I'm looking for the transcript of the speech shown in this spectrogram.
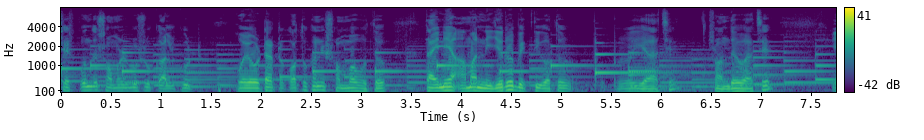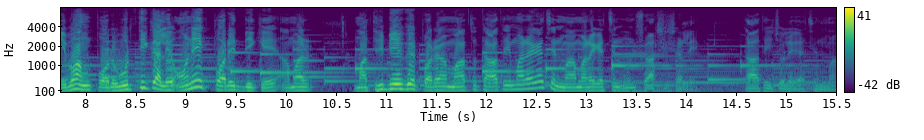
শেষ পর্যন্ত সমরেশ বসু কালকুট হয়ে ওঠাটা কতখানি সম্ভব হতো, তাই নিয়ে আমার নিজেরও ব্যক্তিগত ইয়ে আছে, সন্দেহ আছে। এবং পরবর্তীকালে অনেক পরের দিকে আমার মাতৃবিয়োগের পরে মা তো তাড়াতাড়ি মারা গেছেন, মা মারা গেছেন উনিশশো আশি সালে, তাড়াতাড়ি চলে গেছেন মা।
